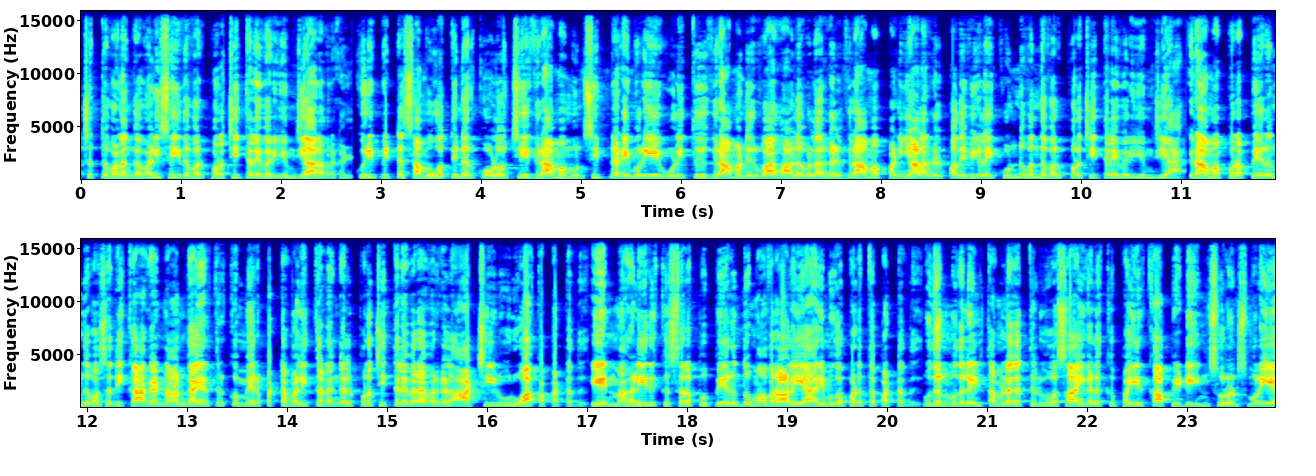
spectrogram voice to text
ஊட்டச்சத்து வழங்க வழி செய்தவர் புரட்சித் தலைவர் எம்ஜிஆர் அவர்கள். குறிப்பிட்ட சமூகத்தினர் கோலோச்சிய கிராம முன்சிப் நடைமுறையை ஒழித்து கிராம நிர்வாக அலுவலர்கள் கிராம பணியாளர்கள் பதவிகளை கொண்டு வந்தவர் புரட்சித் தலைவர் எம்ஜிஆர். கிராமப்புற பேருந்து வசதிக்காக நான்காயிரத்திற்கும் மேற்பட்ட வழித்தடங்கள் புரட்சித் தலைவர் அவர்கள் ஆட்சியில் உருவாக்கப்பட்டது. ஏன் மகளிருக்கு சிறப்பு பேருந்தும் அவராலேயே அறிமுகப்படுத்தப்பட்டது? முதன் முதலில் தமிழகத்தில் விவசாயிகளுக்கு பயிர் காப்பீட்டு இன்சூரன்ஸ் முறையை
